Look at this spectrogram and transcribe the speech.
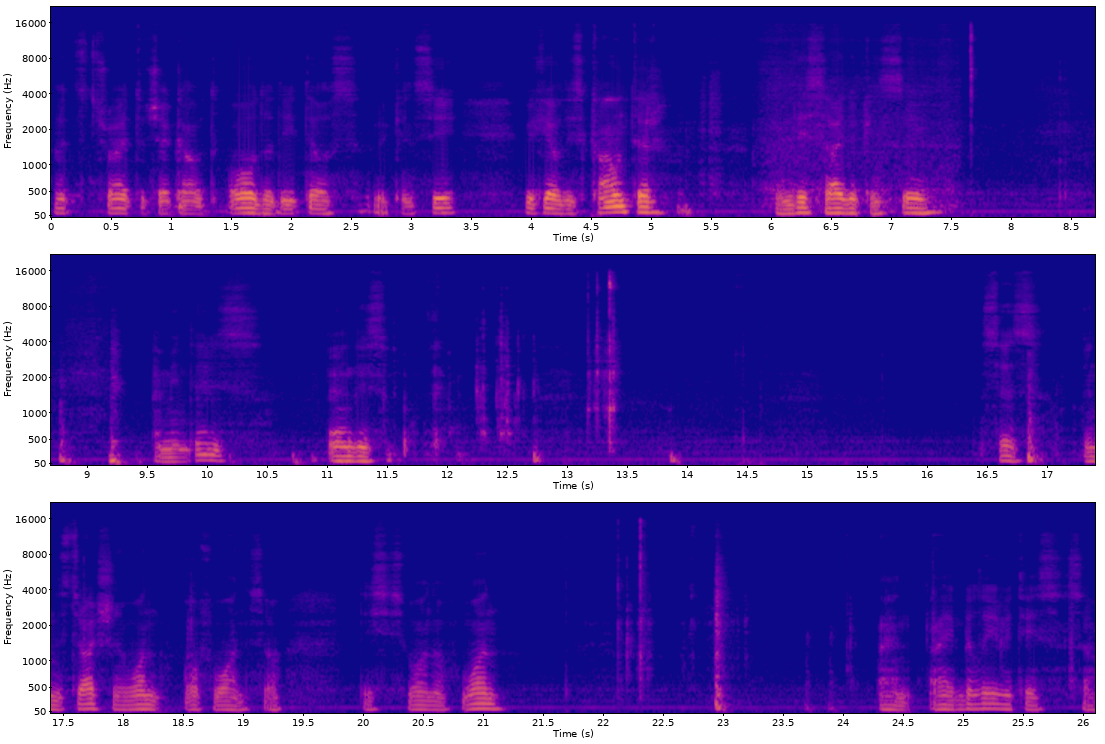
Let's try to check out all the details. We can see we have this counter. On this side you can see mean there is and this book says instruction one of one so this is one of one. And I believe it is so.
